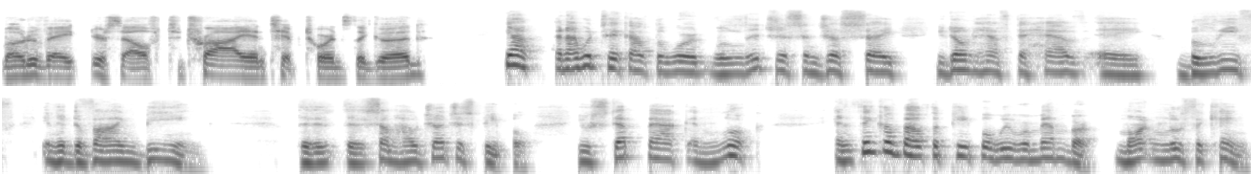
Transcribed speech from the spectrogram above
motivate yourself to try and tip towards the good. Yeah, and I would take out the word religious and just say you don't have to have a belief in a divine being that, that somehow judges people. You step back and look and think about the people we remember Martin Luther King,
